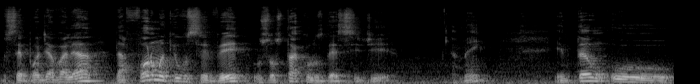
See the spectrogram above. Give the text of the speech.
Você pode avaliar da forma que você vê os obstáculos desse dia. Amém? Então, o,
